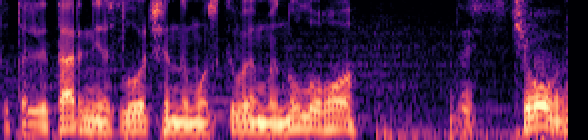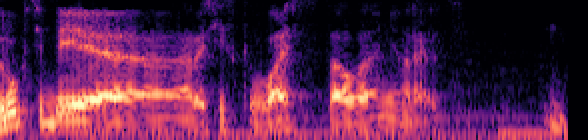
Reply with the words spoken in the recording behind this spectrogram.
Тоталітарні злочини Москви минулого То есть с чего вдруг тебе российская власть стала не нравиться? Ну,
